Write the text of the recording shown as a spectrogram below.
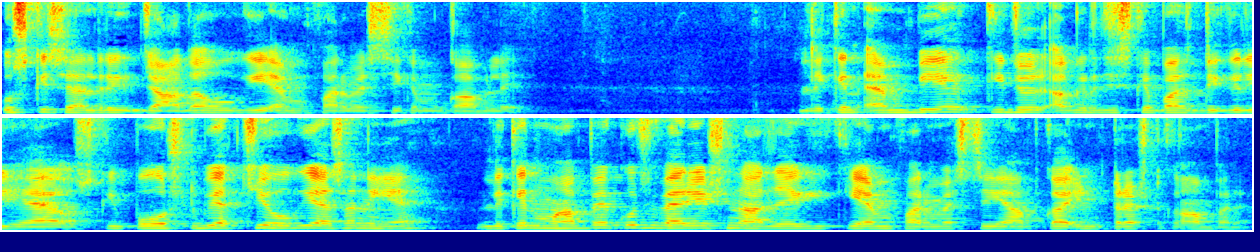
उसकी सैलरी ज़्यादा होगी एम फार्मेसी के मुकाबले। लेकिन एमबीए की जो अगर जिसके पास डिग्री है, उसकी पोस्ट भी अच्छी होगी, ऐसा नहीं है। लेकिन वहाँ पे कुछ वेरिएशन आ जाएगी कि एम फार्मेसी आपका इंटरेस्ट कहाँ पर है।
